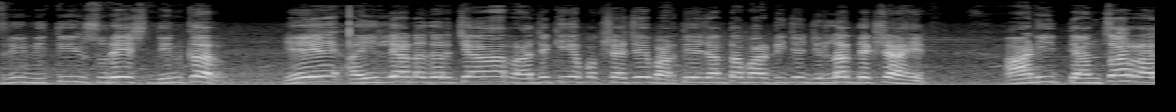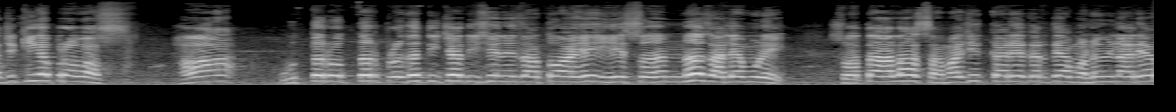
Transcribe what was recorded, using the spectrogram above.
श्री नितीन सुरेश दिनकर हे अहिल्यानगरच्या राजकीय पक्षाचे भारतीय जनता पार्टीचे जिल्हाध्यक्ष आहेत. आणि त्यांचा राजकीय प्रवास हा उत्तरोत्तर प्रगतीच्या दिशेने जातो आहे हे सहन न झाल्यामुळे स्वतःला सामाजिक कार्यकर्त्या म्हणविणाऱ्या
